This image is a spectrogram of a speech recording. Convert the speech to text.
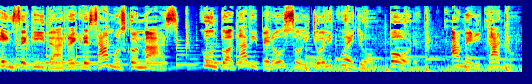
Enseguida regresamos con más, junto a Gaby Peroso y Jolly Cuello, por Americano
